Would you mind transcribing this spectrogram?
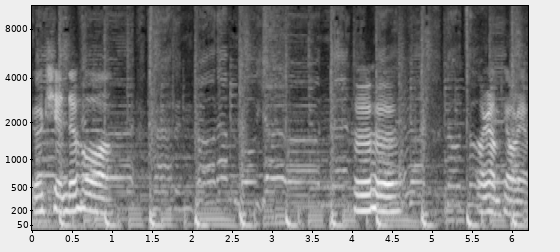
有钱的话呵呵，好像很漂亮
